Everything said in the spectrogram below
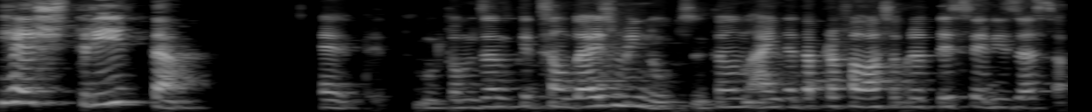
restrita é, estamos dizendo que são 10 minutos, então ainda dá para falar sobre a terceirização.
